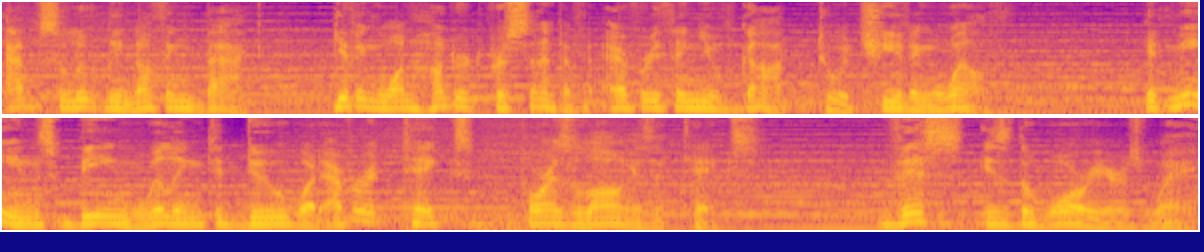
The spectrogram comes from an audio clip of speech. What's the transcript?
absolutely nothing back, giving 100% of everything you've got to achieving wealth. It means being willing to do whatever it takes for as long as it takes. This is the warrior's way.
